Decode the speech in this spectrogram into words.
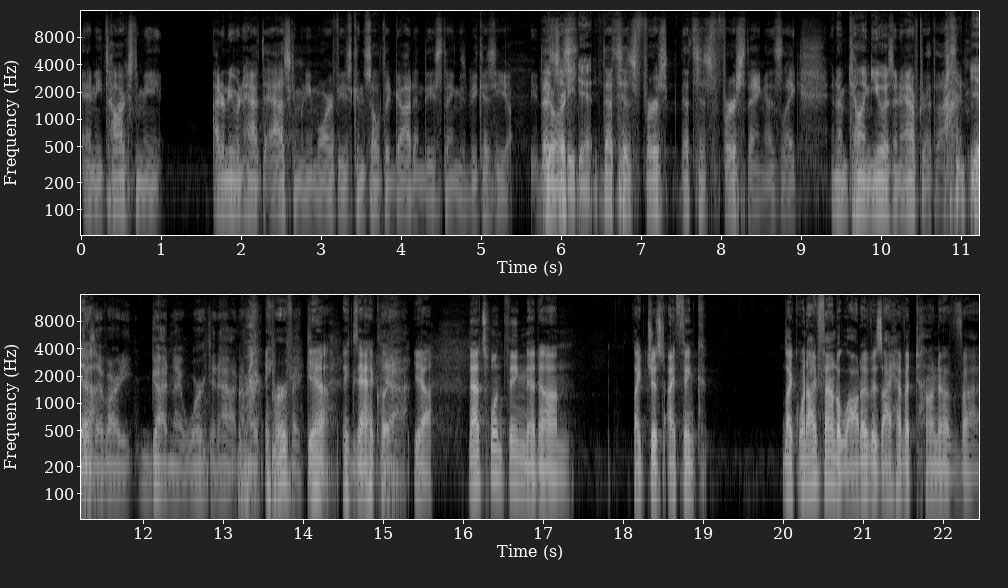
and he talks to me I don't even have to ask him anymore if he's consulted God in these things because he that's already just- did. That's his first that's his first thing. It's like and I'm telling you as an afterthought because Yeah. I've already gotten I worked it out. I'm like perfect. Yeah, exactly. Yeah. Yeah. That's one thing that um like just I think like what I've found a lot of is I have a ton of uh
